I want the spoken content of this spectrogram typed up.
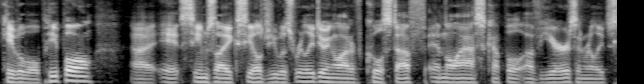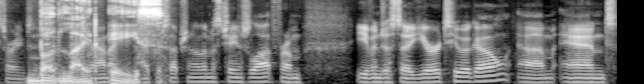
capable people. Uh, it seems like CLG was really doing a lot of cool stuff in the last couple of years and really starting to Bud Light around. I Ace. My perception of them has changed a lot from even just a year or two ago. Um, and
